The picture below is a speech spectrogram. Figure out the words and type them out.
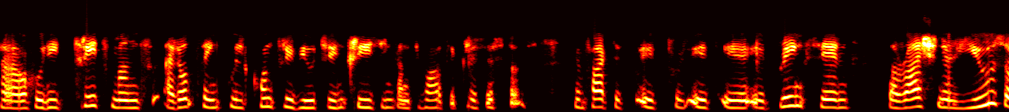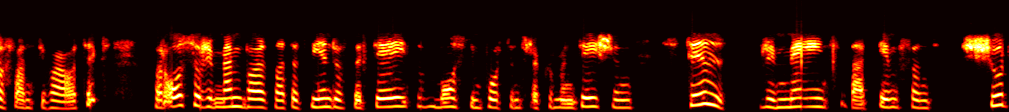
uh, who need treatment, I don't think will contribute to increasing antibiotic resistance. In fact, it it it, it brings in the rational use of antibiotics, but also remember that at the end of the day, the most important recommendation still remains that infants should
